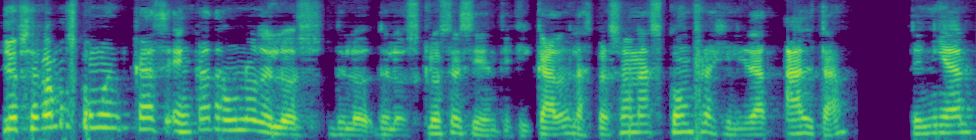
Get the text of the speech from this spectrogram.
Y observamos cómo en, cada uno de los, de, los clústeres identificados, las personas con fragilidad alta tenían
